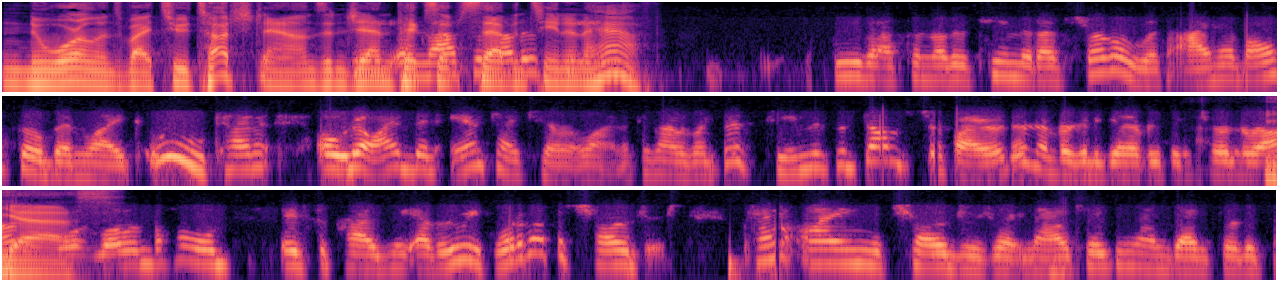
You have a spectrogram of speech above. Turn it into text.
New Orleans by two touchdowns and Jen and picks up 17 and a half see that's another team that I've struggled with. I have also been like, ooh, kind of. Oh no, I've been anti Carolina because I was like, this team is a dumpster fire. They're never going to get everything turned around. Yes. And lo and behold, they've surprised me every week. What about the Chargers? Kind of eyeing the Chargers right now, taking on Denver. It's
